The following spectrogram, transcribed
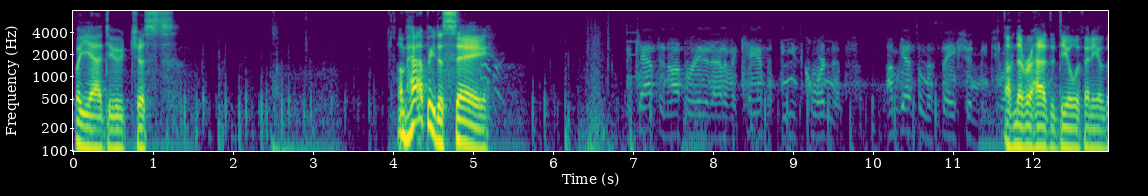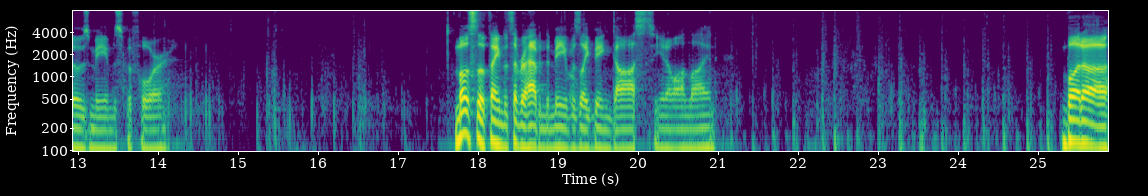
But yeah, dude, just. I'm happy to say I've never had to deal with any of those memes before. Most of the thing that's ever happened to me was like being DOSed, you know, online. But, uh.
